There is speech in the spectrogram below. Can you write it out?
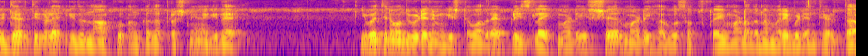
ವಿದ್ಯಾರ್ಥಿಗಳೇ, ಇದು ನಾಲ್ಕು ಅಂಕದ ಪ್ರಶ್ನೆಯಾಗಿದೆ ಇವತ್ತಿನ ಒಂದು ವಿಡಿಯೋ ನಿಮಗೆ ಇಷ್ಟವಾದರೆ ಪ್ಲೀಸ್ ಲೈಕ್ ಮಾಡಿ ಶೇರ್ ಮಾಡಿ ಹಾಗೂ ಸಬ್ಸ್ಕ್ರೈಬ್ ಮಾಡೋದನ್ನು ಮರಿಬೇಡಿ ಅಂತ ಹೇಳ್ತಾ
